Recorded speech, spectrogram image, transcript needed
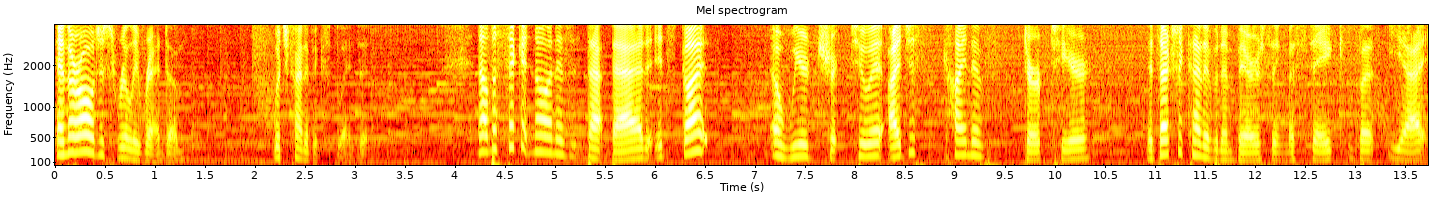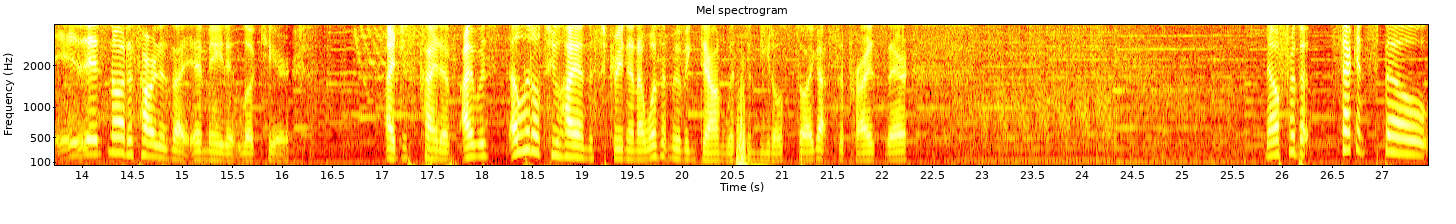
And they're all just really random which kind of explains it. Now the second non isn't that bad. It's got a weird trick to it. I just kind of derped here. It's actually kind of an embarrassing mistake, but yeah, it, it's not as hard as I made it look here. I just kind of, I was a little too high on the screen and I wasn't moving down with the needles, so I got surprised there. Now for the second spell,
